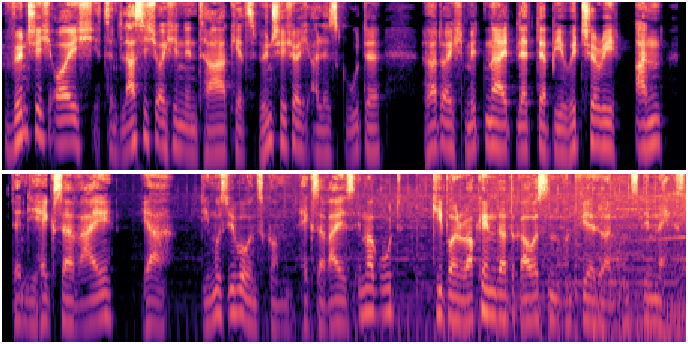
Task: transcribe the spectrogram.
wünsche ich euch, jetzt entlasse ich euch in den Tag, jetzt wünsche ich euch alles Gute. Hört euch Midnight Let There Be Witchery an, denn die Hexerei, ja, die muss über uns kommen. Hexerei ist immer gut. Keep on rockin' da draußen und wir hören uns demnächst.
